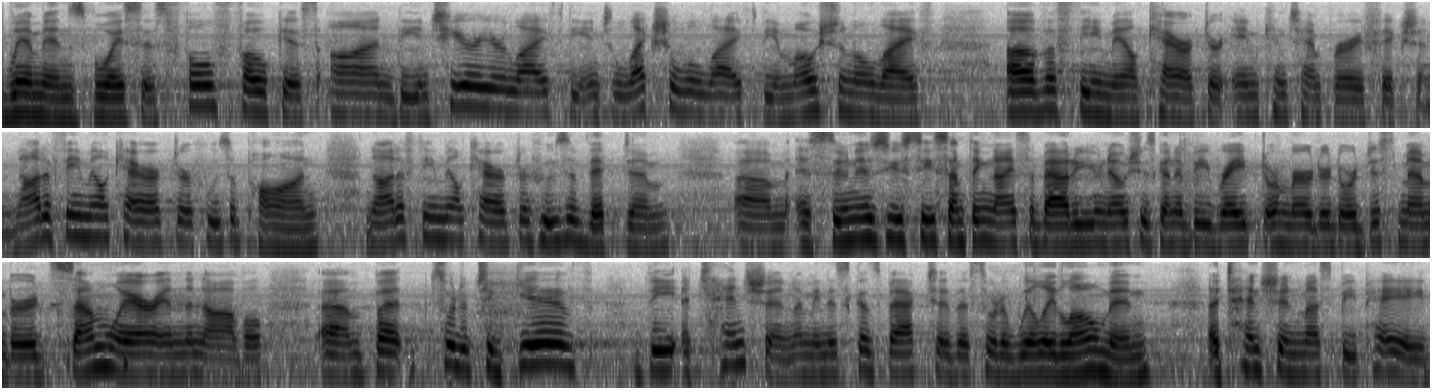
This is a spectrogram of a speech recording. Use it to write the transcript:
women's voices, full focus on the interior life, the intellectual life, the emotional life of a female character in contemporary fiction. Not a female character who's a pawn, not a female character who's a victim, um, as soon as you see something nice about her, you know she's going to be raped or murdered or dismembered somewhere in the novel. Um, but sort of to give the attention, I mean, this goes back to the sort of Willy Loman, attention must be paid.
